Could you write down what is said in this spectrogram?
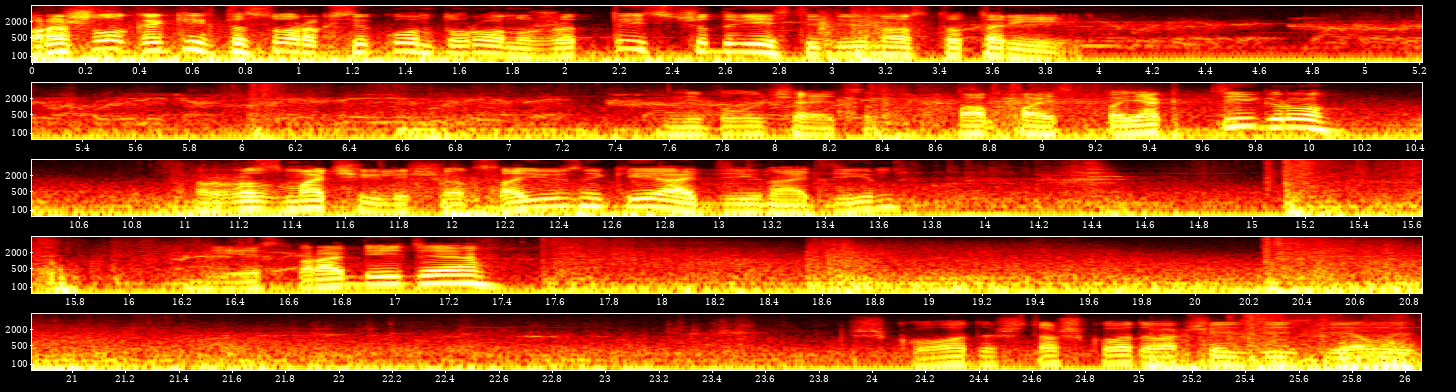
Прошло каких-то 40 секунд, урон уже 1293. Не получается попасть по Як-Тигру. Размочили счет союзники. 1-1. Есть пробитие. Шкода. Что Шкода вообще здесь делает?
